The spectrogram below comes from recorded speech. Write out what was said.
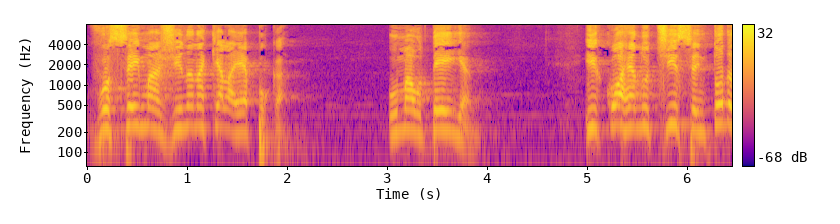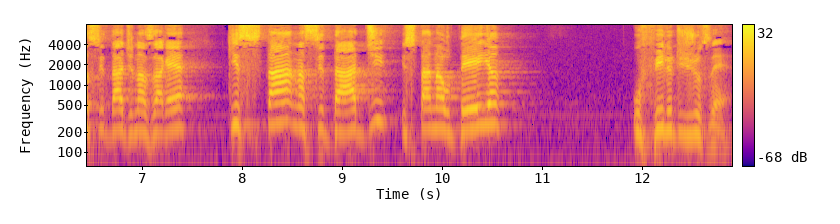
você imagina naquela época, uma aldeia, e corre a notícia em toda a cidade de Nazaré, que está na cidade, está na aldeia, o filho de José.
